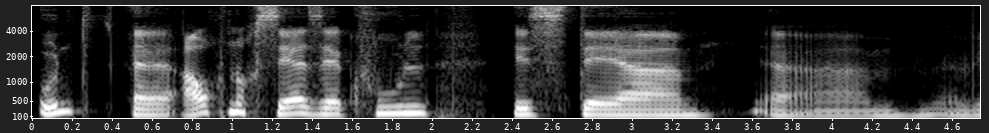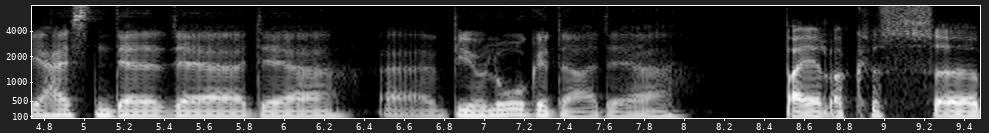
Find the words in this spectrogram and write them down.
Und äh, auch noch sehr, sehr cool ist der, äh, wie heißt denn der, der, der äh, Biologe da, der Biologous äh,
